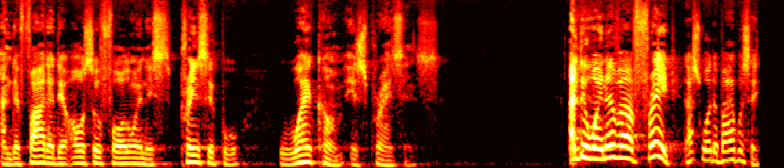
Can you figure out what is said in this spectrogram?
And the Father, they're also following his principle welcome his presence. And they were never afraid. That's what the Bible says.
